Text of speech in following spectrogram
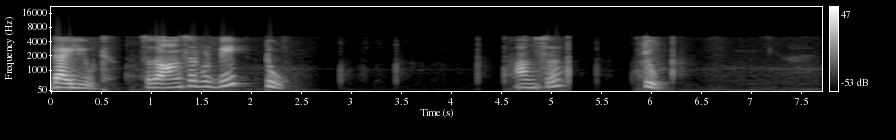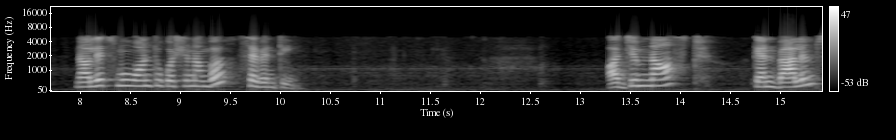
dilute. So the answer would be 2. Answer 2. Now let's move on to question number 17. A gymnast can balance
